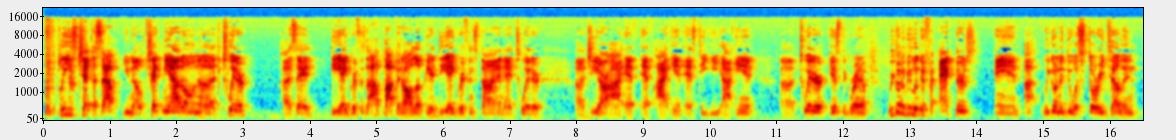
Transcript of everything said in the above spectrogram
please check us out. You know, check me out on uh, Twitter. I said Da Griffin. I'll pop it all up here. Da Griffinstein at Twitter. Uh, G R I F F I N S T E I N. Uh, Twitter, Instagram. We're gonna be looking for actors, and I, we're gonna do a storytelling.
